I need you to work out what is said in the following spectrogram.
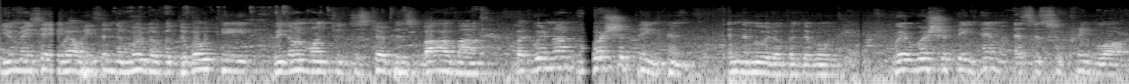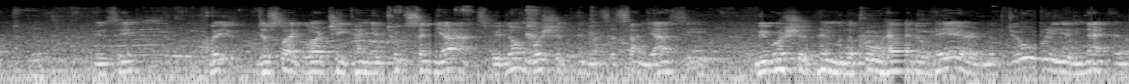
you may say, well, he's in the mood of a devotee, we don't want to disturb his bhava, but we're not worshipping him in the mood of a devotee. We're worshipping him as the Supreme Lord. You see? We, just like Lord Chaitanya took sannyas, we don't worship him as a sannyasi. We worship him with a full head of hair, and with jewelry and net and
